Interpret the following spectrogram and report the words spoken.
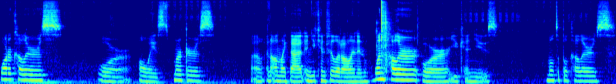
watercolors or always markers uh, and on like that and you can fill it all in in one color or you can use multiple colors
